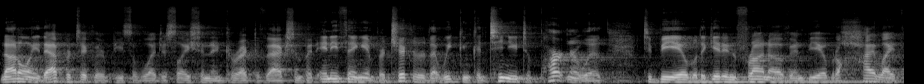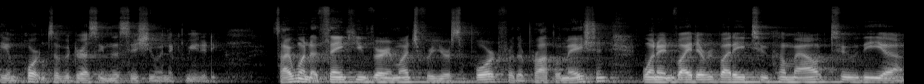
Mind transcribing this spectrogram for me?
not only that particular piece of legislation and corrective action, but anything in particular that we can continue to partner with to be able to get in front of and be able to highlight the importance of addressing this issue in the community. So I want to thank you very much for your support for the proclamation. I want to invite everybody to come out to the uh,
